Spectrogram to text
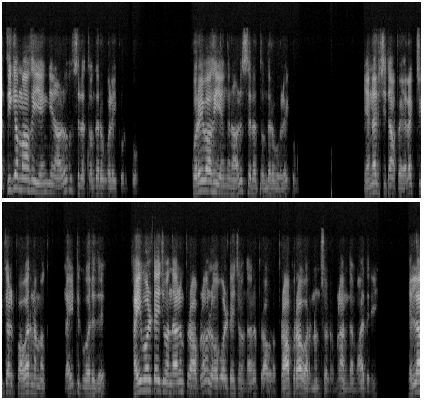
அதிகமாக இயங்கினாலும் சில தொந்தரவுகளை கொடுக்கும். குறைவாக இயங்கினாலும் சில தொந்தரவுகளை கொடுக்கும். எனர்ஜி தான். இப்போ எலக்ட்ரிக்கல் பவர் நம்ம லைட்டுக்கு வருது. ஹை வோல்டேஜ் வந்தாலும் ப்ராப்ளம் லோ வோல்டேஜ் வந்தாலும் ப்ராப்ளம் ப்ராப்பராக வரணும்னு சொல்கிறோம்ல அந்த மாதிரி. எல்லா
